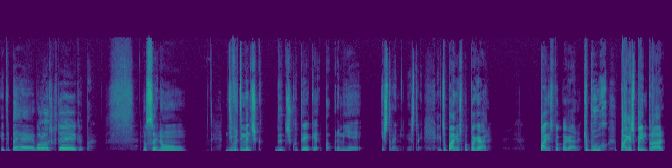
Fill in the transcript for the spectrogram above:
É tipo, é, bora à discoteca, pá. Não sei, não. Divertimentos de discoteca, pá, para mim é, é estranho. É estranho. É que tu pagas para pagar. Pagas para pagar. Que burro. Pagas para entrar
